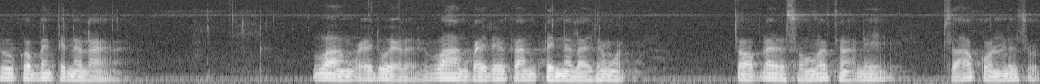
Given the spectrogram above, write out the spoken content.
ด้วยก็ไม่เป็นอะไร ว่างไปด้วยอะไร ว่างไปด้วยการเป็นอะไรทั้งหมด ตอบได้สองลักษณะนี้ สาวกลที่สุด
